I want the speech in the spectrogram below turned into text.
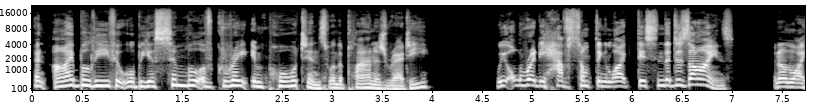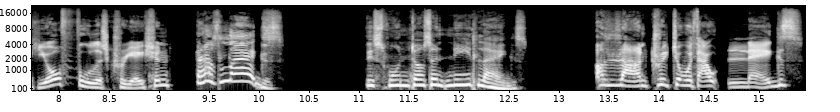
and I believe it will be a symbol of great importance when the plan is ready. We already have something like this in the designs, and unlike your foolish creation, it has legs. This one doesn't need legs. A land creature without legs?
